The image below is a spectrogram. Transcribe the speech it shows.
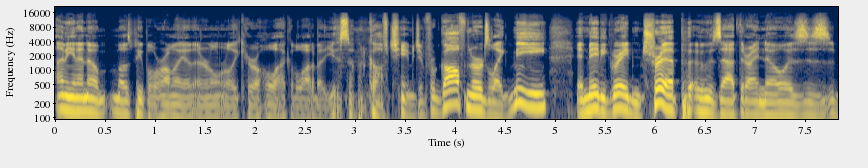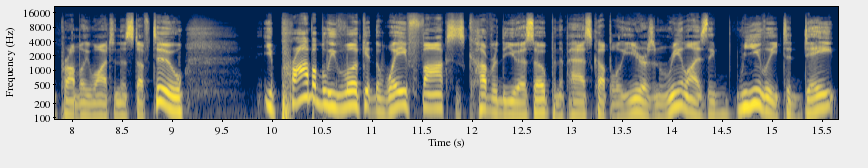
I mean, I know most people probably don't really care a whole heck of a lot about the U.S. Open Golf Championship. For golf nerds like me, and maybe Graydon Tripp, who's out there, I know is, is probably watching this stuff too you probably look at the way Fox has covered the U.S. Open the past couple of years and realize they really, to date,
